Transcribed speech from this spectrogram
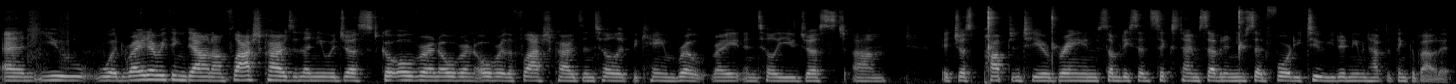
and you would write everything down on flashcards and then you would just go over and over and over the flashcards until it became rote right? Until you just um, it just popped into your brain. Somebody said six times seven and you said 42 you didn't even have to think about it.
